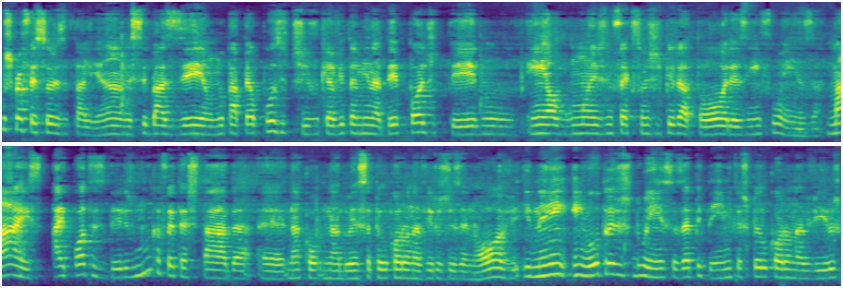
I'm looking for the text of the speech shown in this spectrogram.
Os professores italianos se baseiam no papel positivo que a vitamina D pode ter no, em algumas infecções respiratórias e influenza, mas a hipótese deles nunca foi testada é, na, na doença pelo coronavírus 19 e nem em outras doenças epidêmicas pelo coronavírus.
